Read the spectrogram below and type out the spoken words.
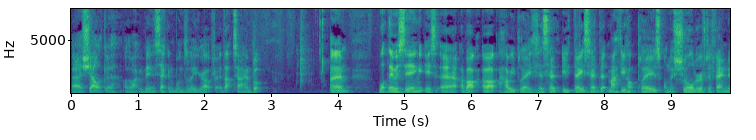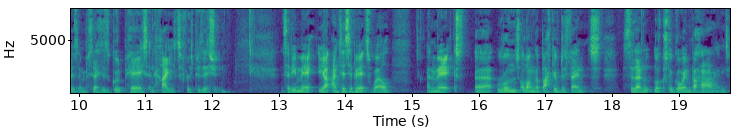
uh, Schalke, although it might have been a second Bundesliga outfit at that time. But um, what they were saying is uh, about about how he plays. He said they said that Matthew Hoppe plays on the shoulder of defenders and possesses good pace and height for his position. He said he, make, he anticipates well and makes uh, runs along the back of defence, so then looks to go in behind.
